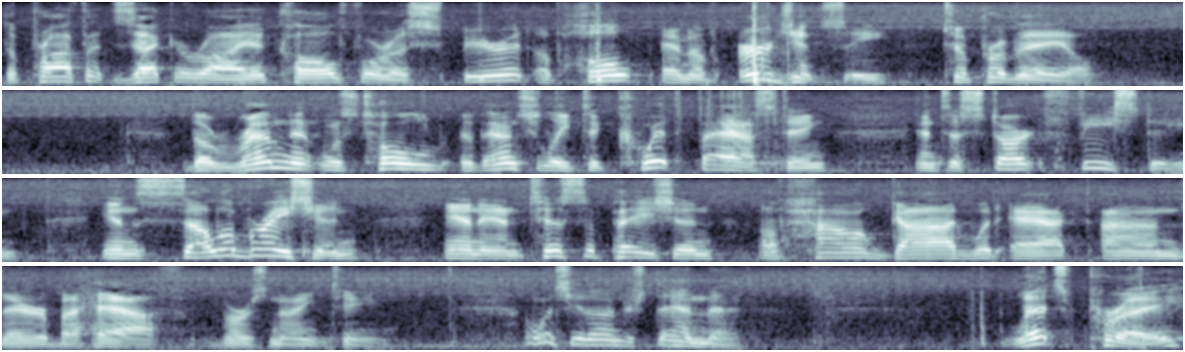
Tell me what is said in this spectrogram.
the prophet Zechariah called for a spirit of hope and of urgency to prevail. The remnant was told eventually to quit fasting and to start feasting in celebration and anticipation of how God would act on their behalf. Verse 19. I want you to understand that. Let's pray.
